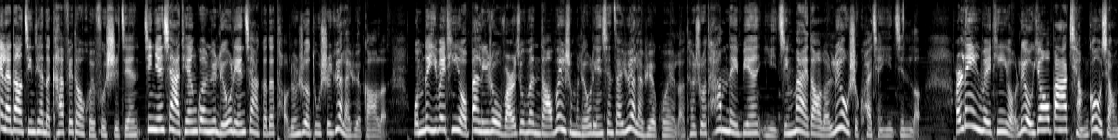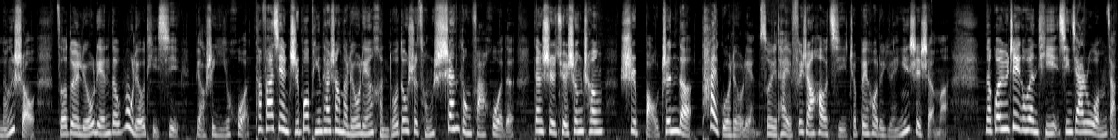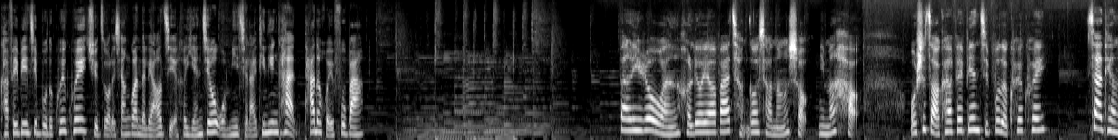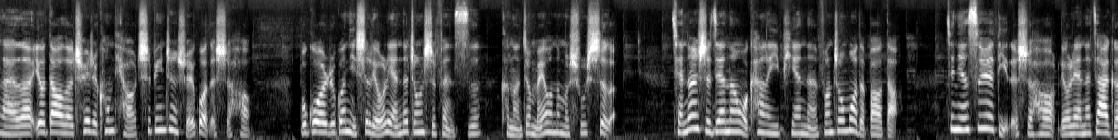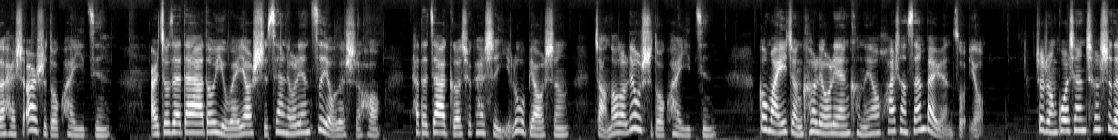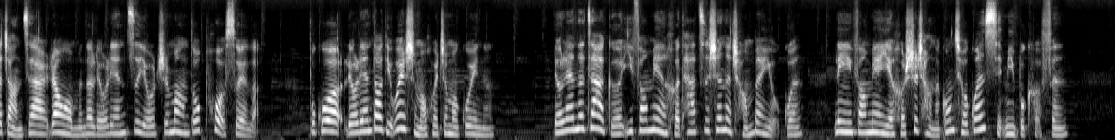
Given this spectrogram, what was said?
迎来到今天的咖啡豆回复时间。今年夏天，关于榴莲价格的讨论热度是越来越高了。我们的一位听友半粒肉丸就问到：为什么榴莲现在越来越贵了？他说他们那边已经卖到了六十块钱一斤了。而另一位听友六幺八抢购小能手则对榴莲的物流体系表示疑惑。他发现直播平台上的榴莲很多都是从山东发货的，但是却声称是保真的泰国榴莲，所以他也非常好奇这背后的原因是什么。那关于这个问题，新加入我们早咖啡编辑部的亏亏去做了相关的了。了解和研究，我们一起来听听看他的回复吧。半粒肉丸和六幺八抢购小能手，你们好，我是早咖啡编辑部的亏亏。夏天来了，又到了吹着空调吃冰镇水果的时候。不过，如果你是榴莲的忠实粉丝，可能就没有那么舒适了。前段时间呢，我看了一篇南方周末的报道，今年四月底的时候，榴莲的价格还是二十多块一斤。而就在大家都以为要实现榴莲自由的时候，它的价格却开始一路飙升，涨到了六十多块一斤。购买一整颗榴莲可能要花上三百元左右。这种过山车式的涨价，让我们的榴莲自由之梦都破碎了。不过，榴莲到底为什么会这么贵呢？榴莲的价格一方面和它自身的成本有关，另一方面也和市场的供求关系密不可分。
